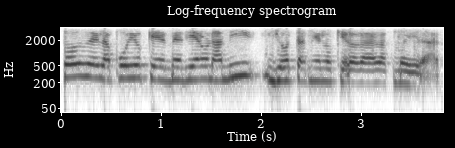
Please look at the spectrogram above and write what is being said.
todo el apoyo que me dieron a mí, yo también lo quiero dar a la comunidad.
